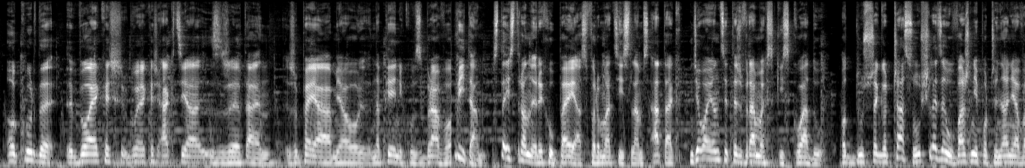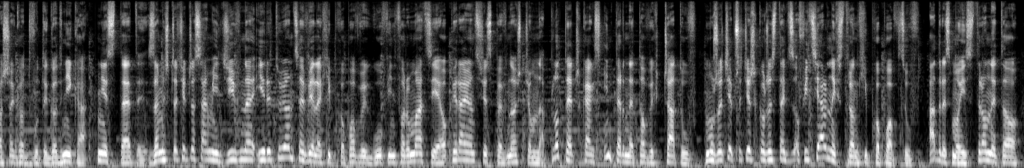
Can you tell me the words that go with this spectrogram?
O kurde, była jakaś, była jakaś akcja, że ten, że Peja miał na pieńku z Brawo. Witam, z tej strony Rychu Peja z formacji Slams Attack, działający też w ramach ski składu. Od dłuższego czasu śledzę uważnie poczynania waszego dwutygodnika. Niestety, zamieszczacie czasami dziwne, irytujące wiele hip-hopowych głów informacje, opierając się z pewnością na ploteczkach z internetowych czatów. Możecie przecież korzystać z oficjalnych stron hip-hopowców. Adres mojej strony to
